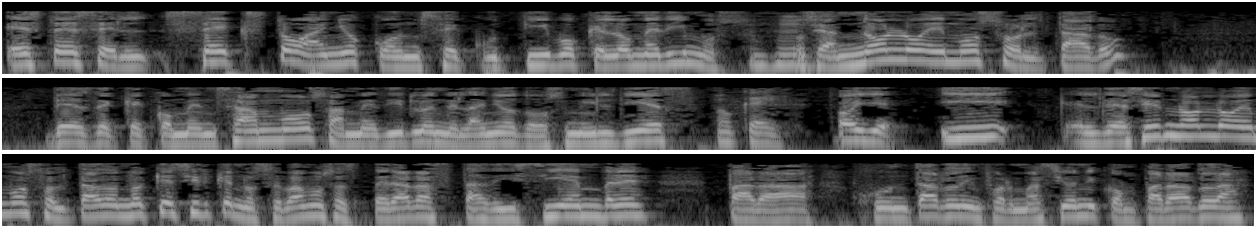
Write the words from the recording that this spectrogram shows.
este es el sexto año consecutivo que lo medimos. O sea, no lo hemos soltado desde que comenzamos a medirlo en el año 2010. Ok. Oye, y el decir no lo hemos soltado no quiere decir que nos vamos a esperar hasta diciembre para juntar la información y compararla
